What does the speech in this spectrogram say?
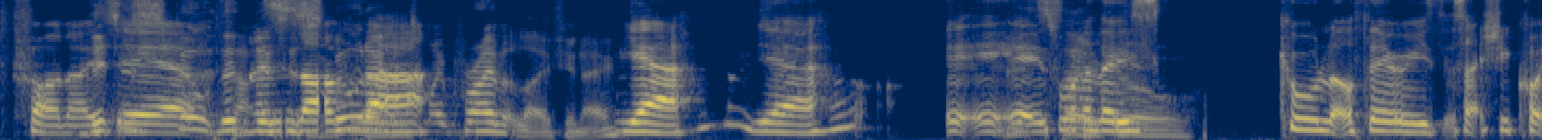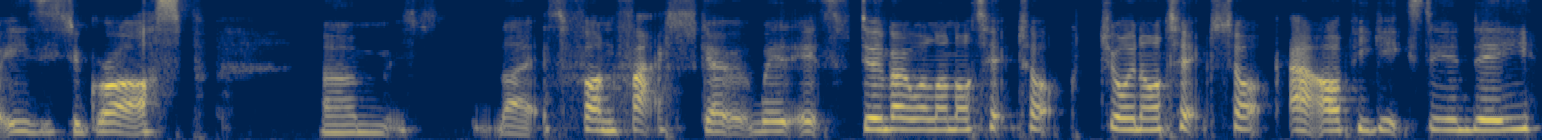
fun idea. This is spilled, I this is spilled out into my private life, you know. Yeah, yeah. It, it- It's it's one so of those cool. cool little theories that's actually quite easy to grasp. Um, it's, like it's a fun fact to go. with- It's doing very well on our TikTok. Join our TikTok at RPGeeks D and D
